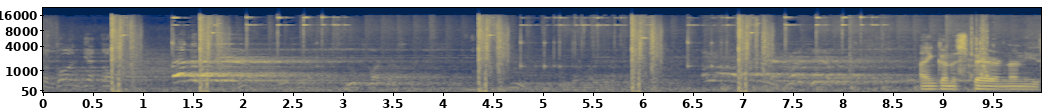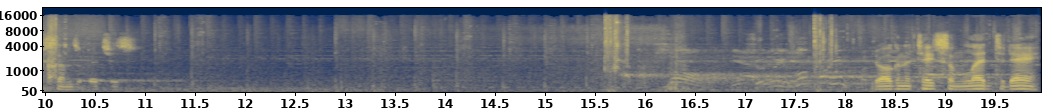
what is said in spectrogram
so go and get those. Enemy here! Looks I ain't gonna spare none of you sons of bitches. You're all gonna taste some lead today.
